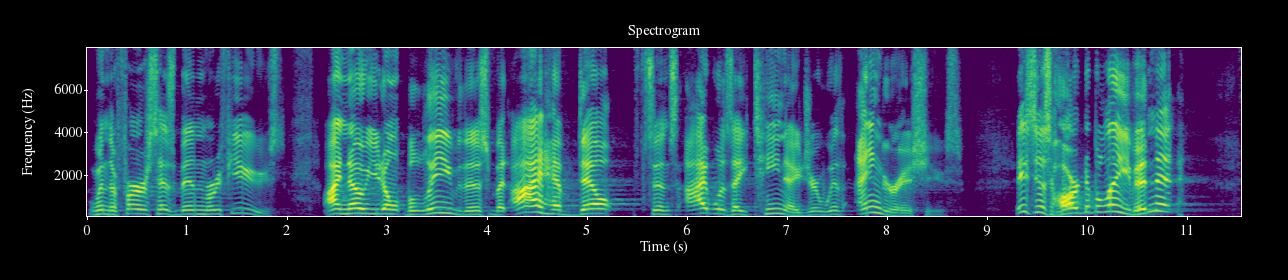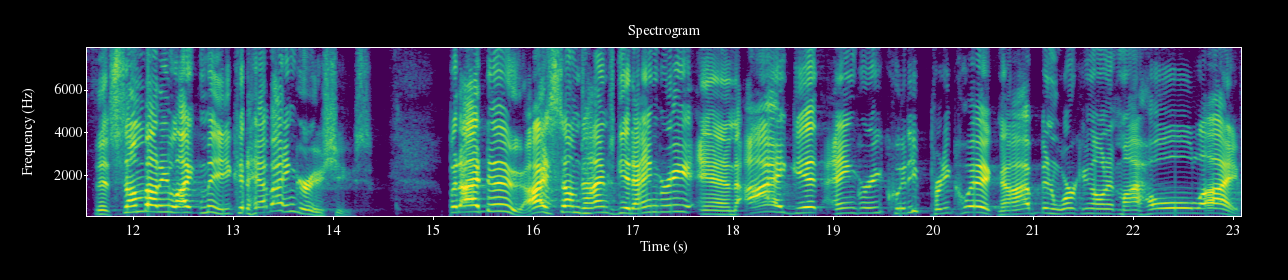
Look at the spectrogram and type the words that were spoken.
when the first has been refused. I know you don't believe this, but I have dealt since I was a teenager with anger issues. It's just hard to believe, isn't it? That somebody like me could have anger issues. But I do. I sometimes get angry and I get angry pretty, pretty quick. Now, I've been working on it my whole life.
